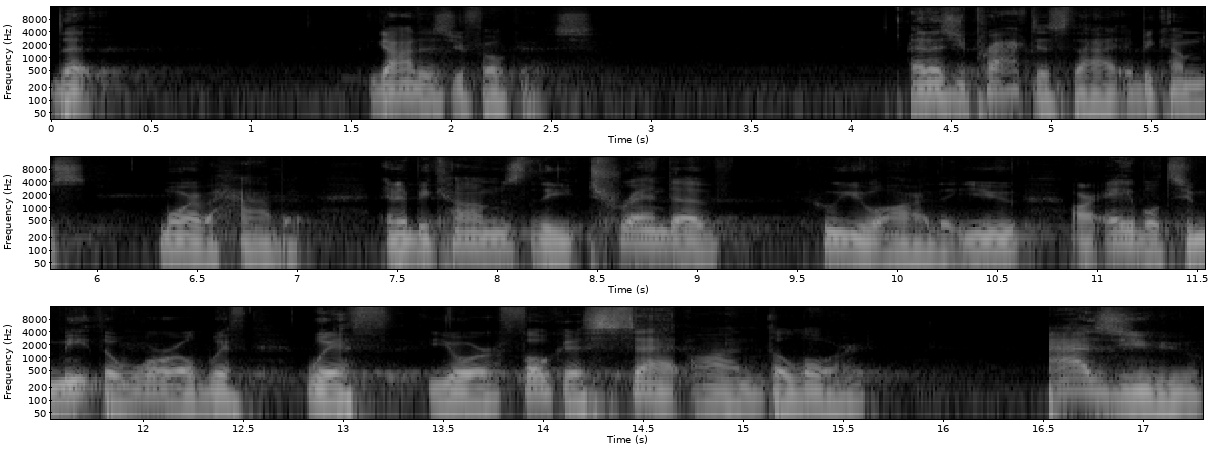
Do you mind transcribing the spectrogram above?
that God is your focus. And as you practice that, it becomes more of a habit and it becomes the trend of who you are, that you are able to meet the world with, with your focus set on the Lord as you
